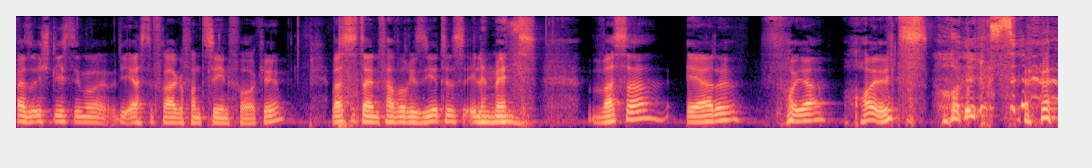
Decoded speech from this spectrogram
also ich schließe dir mal die erste Frage von 10 vor, okay? Was ist dein favorisiertes Element? Wasser, Erde, Feuer, Holz, Holz.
